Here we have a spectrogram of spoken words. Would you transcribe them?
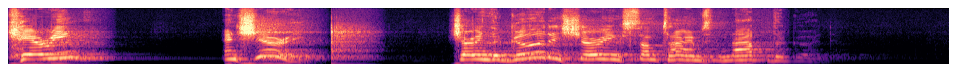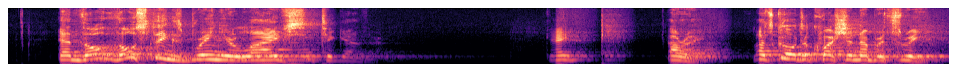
caring, and sharing sharing the good and sharing sometimes not the good. And th- those things bring your lives together. Okay? All right. Let's go to question number three.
